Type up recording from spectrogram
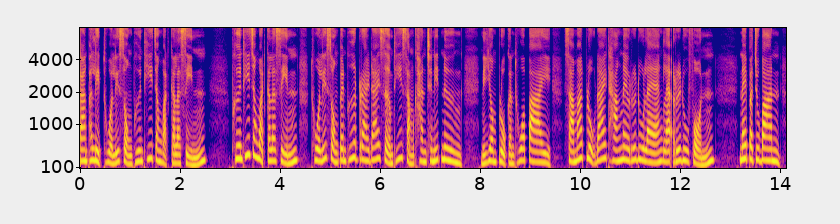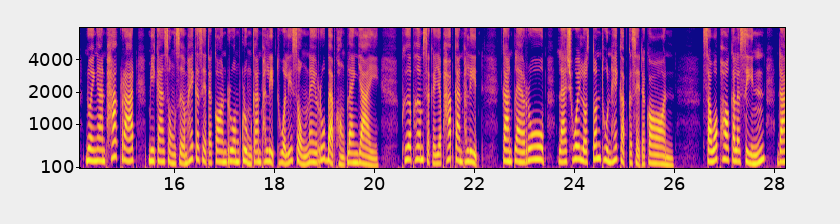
การผลิตถั่วลิสงพื้นที่จังหวัดกาลสินพื้นที่จังหวัดกาลสินถั่วลิสงเป็นพืชรายได้เสริมที่สำคัญชนิดหนึ่ง นิยมปลูกกันทั่วไป สามารถปลูกได้ทั้งในฤดูแล้งและฤดูฝน ในปัจจุบัน หน่วยงานภาครัฐ มีการส่งเสริมให้เกษตรกรรวมกลุ่มการผลิตถั่วลิสงในรูปแบบของแปลงใหญ่ เพื่อเพิ่มศักยภาพการผลิต การแปลรูป และช่วยลดต้นทุนให้กับเกษตรกร สวพกาลสินได้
